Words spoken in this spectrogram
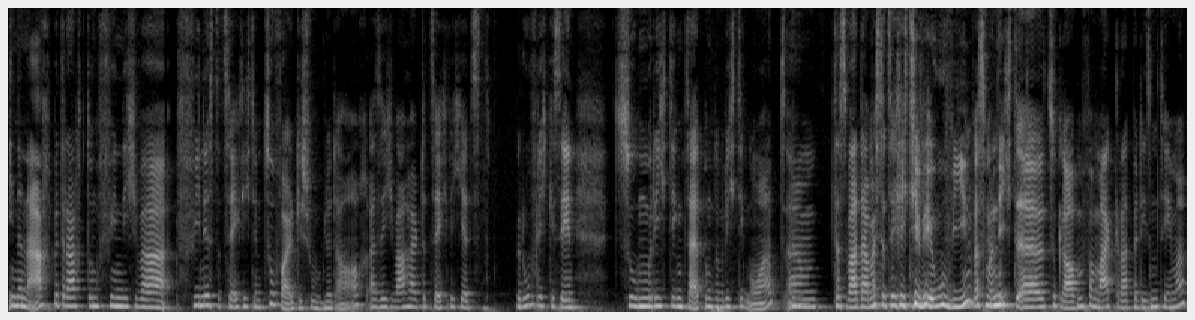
in der Nachbetrachtung, finde ich, war vieles tatsächlich dem Zufall geschuldet auch. Also ich war halt tatsächlich jetzt beruflich gesehen zum richtigen Zeitpunkt am richtigen Ort. Mhm. Ähm, das war damals tatsächlich die WU Wien, was man nicht äh, zu glauben vermag, gerade bei diesem Thema.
